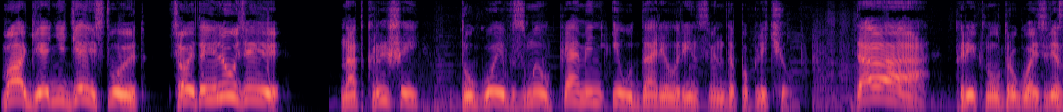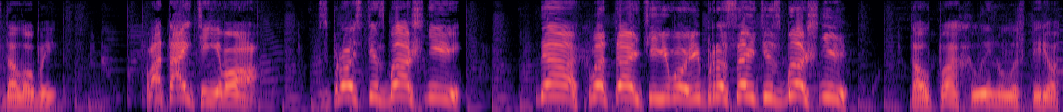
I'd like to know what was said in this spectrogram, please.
«Магия не действует!» — Все это иллюзии!» Над крышей дугой взмыл камень и ударил Ринсвинда по плечу. «Да!» — крикнул другой звездолобый. «Хватайте его! Сбросьте с башни!» «Да, хватайте его и бросайте с башни!» Толпа хлынула вперед.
